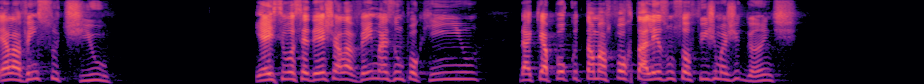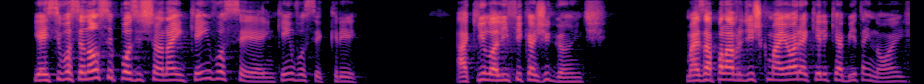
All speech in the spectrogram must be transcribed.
ela vem sutil. E aí, se você deixa, ela vem mais um pouquinho. Daqui a pouco está uma fortaleza, um sofisma gigante. E aí, se você não se posicionar em quem você é, em quem você crê, aquilo ali fica gigante. Mas a palavra diz que maior é aquele que habita em nós.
